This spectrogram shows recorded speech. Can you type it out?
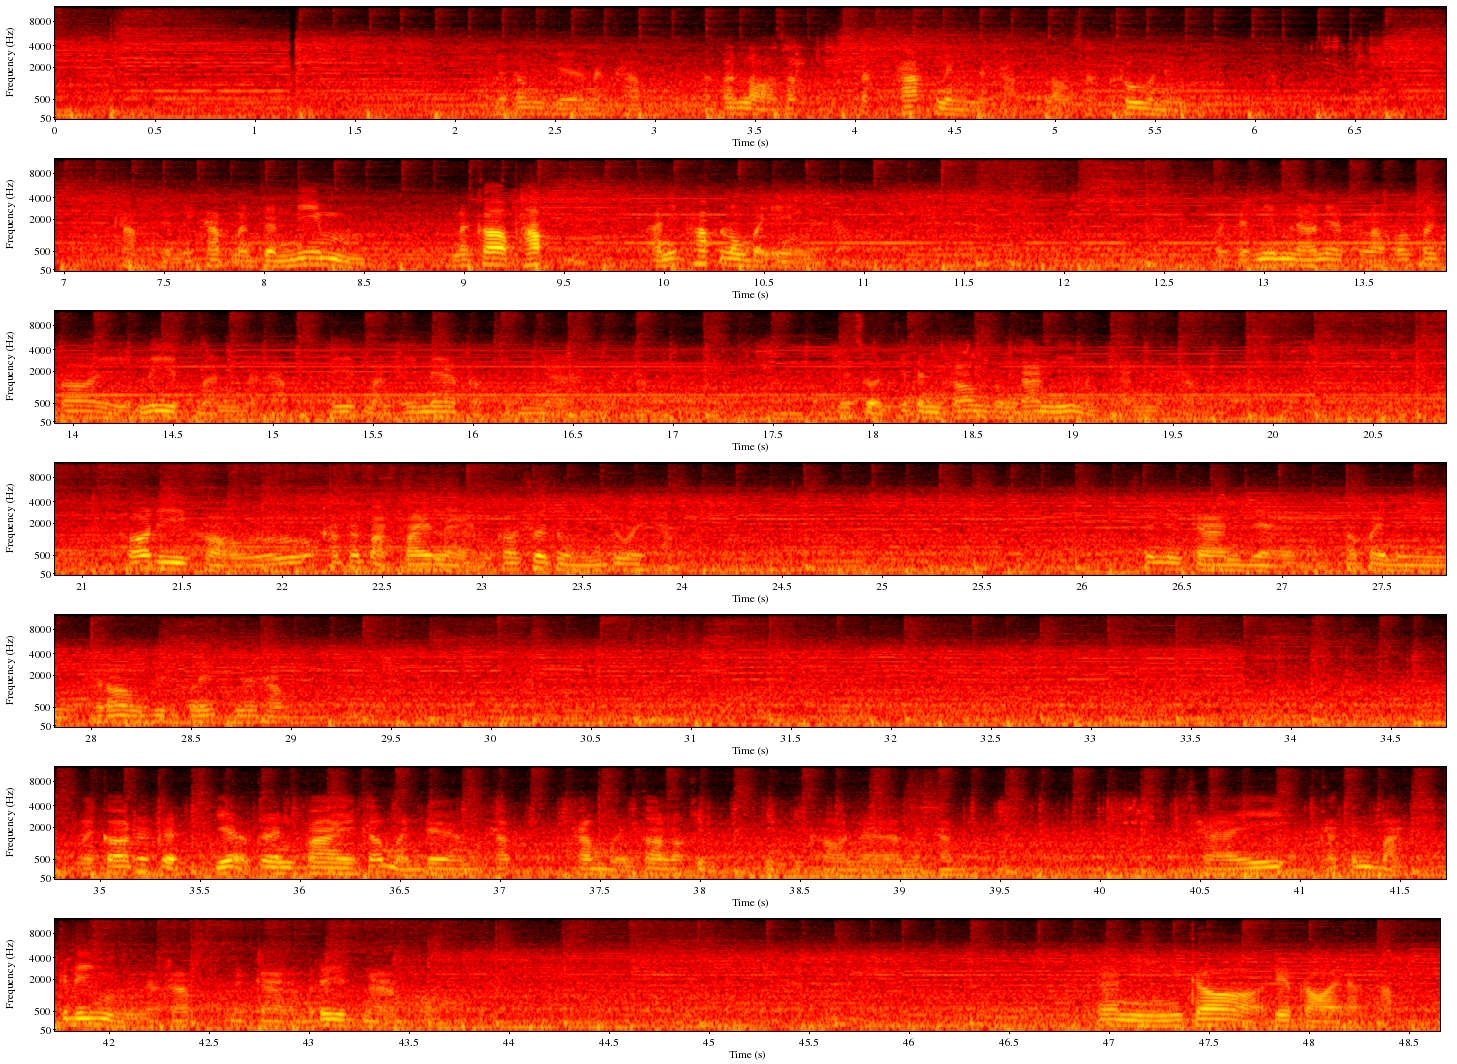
ไม่ต้องเยอะนะครับ แล้วก็รอสักสักพักหนึ่งนะครับรอสักครู่หนึ่งครับเห็นไหมครับมันจะนิ่มแล้วก็พับอันนี้พับลงไปเองนะครับมันจะนิ่มแล้วเนี่ยเราก็ค่อยๆรีดมันนะครับรีดมันให้แนบกับชิ้นงานนะครับในส่วนที่เป็นร่องตรงด้านนี้เหมือนกันนะครับ ข้อดีของ cotton bud ปลายแหลมก็ช่วยตรงนี้ด้วยครับเช่นในการแหย่เข้าไปในร่องที่เล็กๆนะครับแล้วก็ถ้าเกิดเยอะเกินไปก็เหมือนเดิมครับทำเหมือนตอนเรากลิ้งกลิ้ง decal น้ำนะครับ ใช้ cotton bud กลิ้งนะครับ ในการรีดน้ำออก แค่นี้ก็เรียบร้อยแล้วครับ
